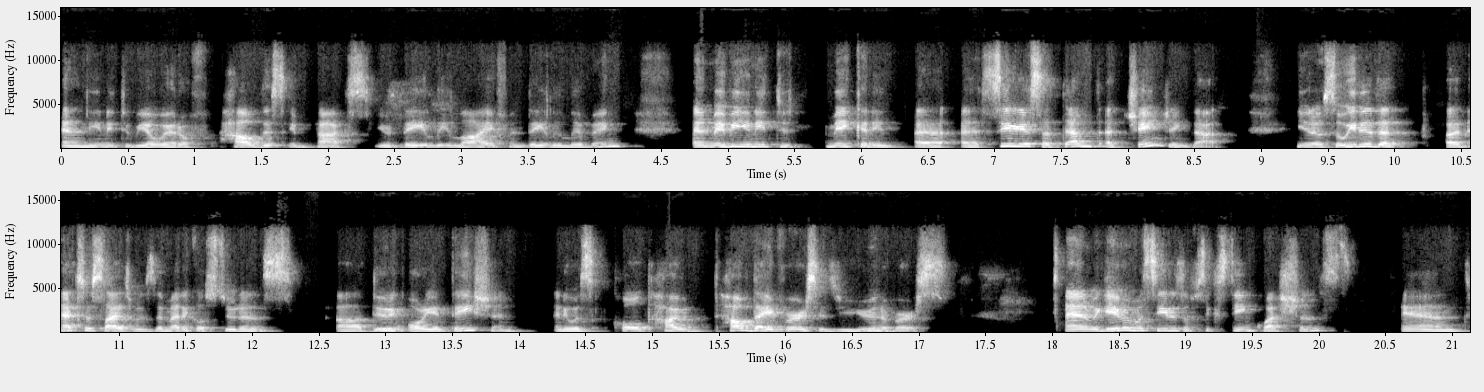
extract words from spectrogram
and you need to be aware of how this impacts your daily life and daily living and maybe you need to make an, a, a serious attempt at changing that you know so we did a, an exercise with the medical students uh, during orientation and it was called how how diverse is your universe? And we gave them a series of 16 questions and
